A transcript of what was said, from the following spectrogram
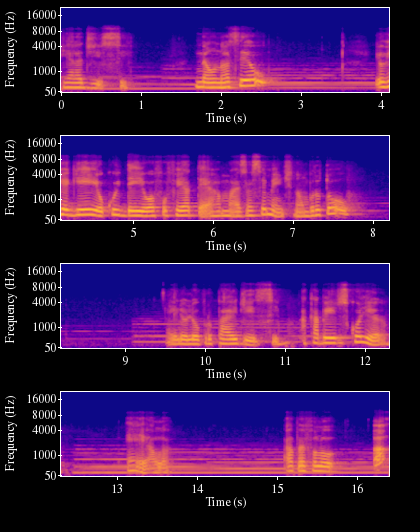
E ela disse: Não nasceu. Eu reguei, eu cuidei, eu afofei a terra, mas a semente não brotou. Ele olhou para o pai e disse: Acabei de escolher. É ela. O pai falou: Ah!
